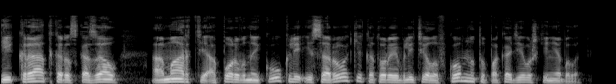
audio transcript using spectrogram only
и кратко рассказал о Марте, о порванной кукле и сороке, которая влетела в комнату, пока девушки не было. —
